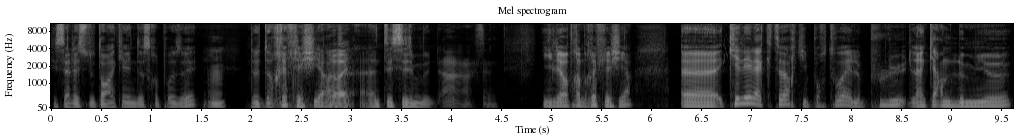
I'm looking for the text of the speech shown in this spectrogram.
que ça laisse du temps à Kevin de se reposer, Mm. de, de réfléchir. à- Ouais. à ces- ah, c'est- il est en train de réfléchir. Euh, quel est l'acteur qui, pour toi, est le plus, l'incarne le mieux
